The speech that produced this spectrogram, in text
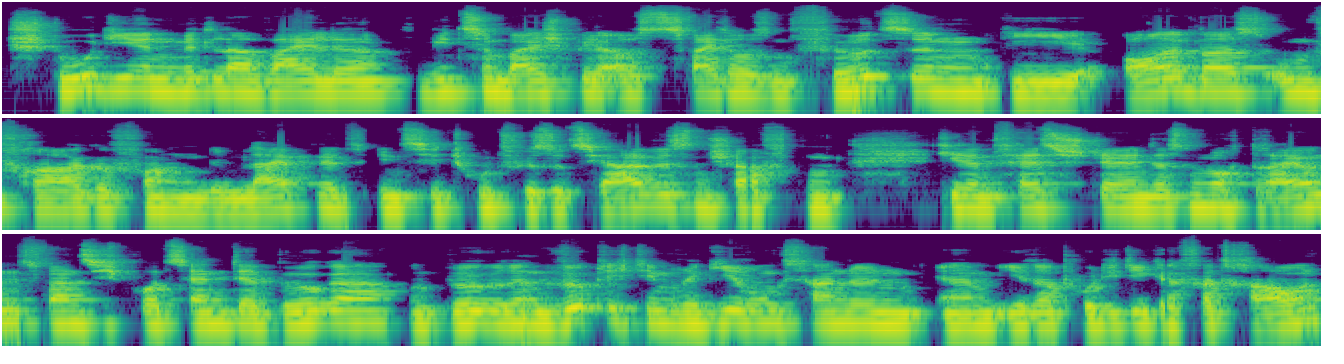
Studien mittlerweile, wie zum Beispiel aus 2014 die Allbus-Umfrage von dem Leibniz-Institut für Sozialwissenschaften, die dann feststellen, dass nur noch 23 Prozent der Bürger und Bürgerinnen wirklich dem Regierungshandeln ähm, ihrer Politiker vertrauen,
